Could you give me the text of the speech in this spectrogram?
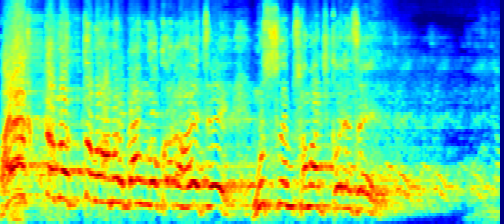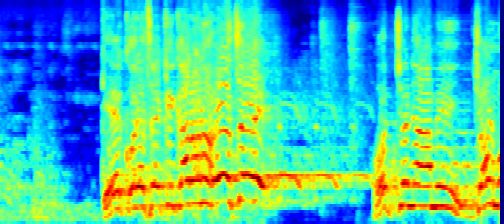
কয়েকটা বক্তব্য আমার ব্যঙ্গ করা হয়েছে, মুসলিম সমাজ করেছে। কে করেছে? কি কারণ হয়েছে? ওর জন্য আমি জন্ম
